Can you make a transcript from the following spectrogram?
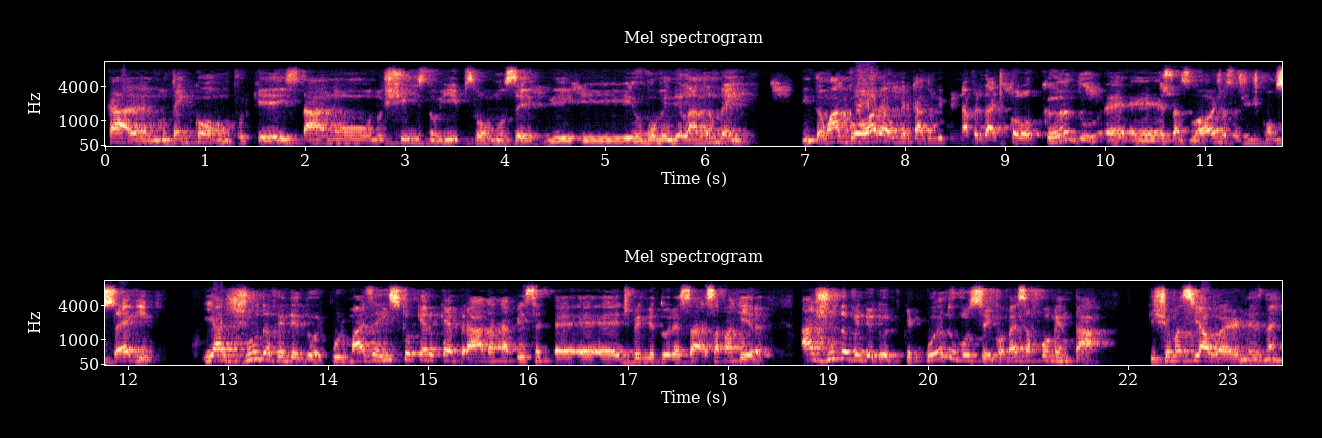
Cara, não tem como, porque está no, no X, no Y, no Z, e, e eu vou vender lá também. Então, agora, o Mercado Livre, na verdade, colocando é, é, essas lojas, a gente consegue e ajuda vendedor. Por mais é isso que eu quero quebrar da cabeça é, é, é, de vendedor, essa, essa barreira. Ajuda vendedor, porque quando você começa a fomentar, que chama-se awareness, né?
